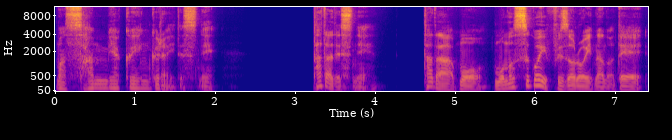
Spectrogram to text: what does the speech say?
まあ300円ぐらいですね。ただですね、ただもうものすごい不揃いなので、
